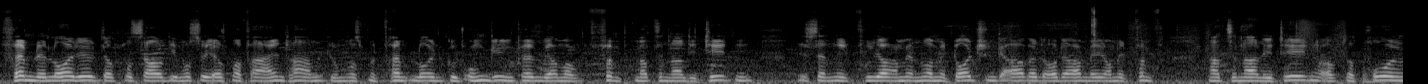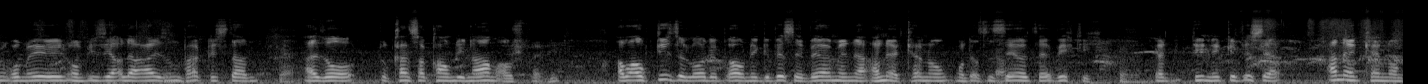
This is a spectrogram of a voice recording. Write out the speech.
fremde Leute, das muss ja, die musst du erstmal vereint haben. Du musst mit fremden Leuten gut umgehen können. Wir haben auch fünf Nationalitäten. Ist ja nicht, früher haben wir nur mit Deutschen gearbeitet, heute haben wir ja mit fünf Nationalitäten, ob das Polen, Rumänien und wie sie alle heißen, Pakistan. Also du kannst doch kaum die Namen aussprechen. Aber auch diese Leute brauchen eine gewisse Wärme, eine Anerkennung und das ist sehr, sehr wichtig. Wenn die eine gewisse Anerkennung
